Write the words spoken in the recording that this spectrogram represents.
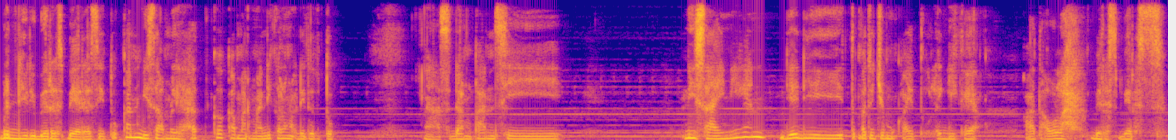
berdiri beres-beres itu kan bisa melihat ke kamar mandi kalau nggak ditutup. Nah sedangkan si Nisa ini kan dia di tempat cuci muka itu lagi kayak gak tau lah beres-beres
